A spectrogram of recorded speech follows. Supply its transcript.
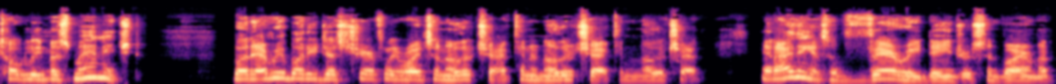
totally mismanaged. But everybody just cheerfully writes another check and another check and another check. And I think it's a very dangerous environment.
